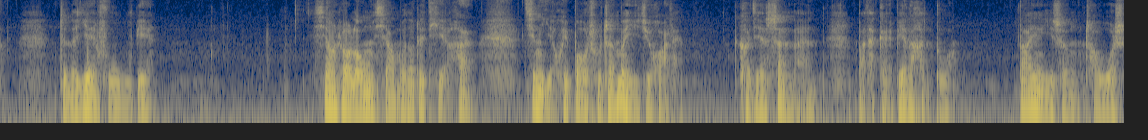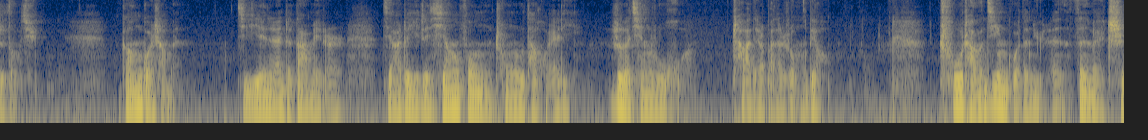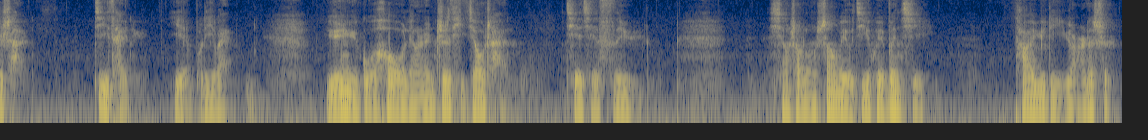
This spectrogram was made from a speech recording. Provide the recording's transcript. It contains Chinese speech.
真的艳福无边。”项少龙想不到这铁汉竟也会爆出这么一句话来，可见善兰把他改变了很多。答应一声，朝卧室走去。刚关上门，姬嫣然这大美人夹着一阵香风冲入他怀里，热情如火，差点把他融掉。初尝禁果的女人分外痴缠，荠菜女也不例外。云雨过后，两人肢体交缠，窃窃私语。项少龙尚未有机会问起他与李媛的事，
